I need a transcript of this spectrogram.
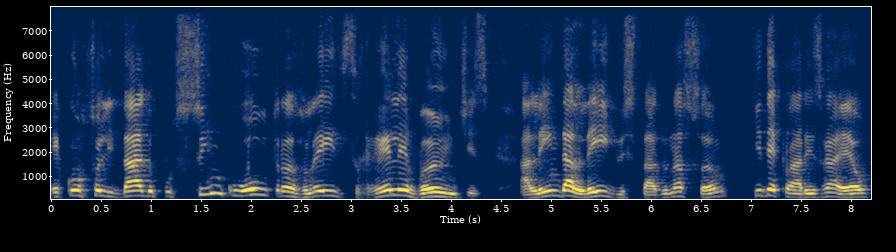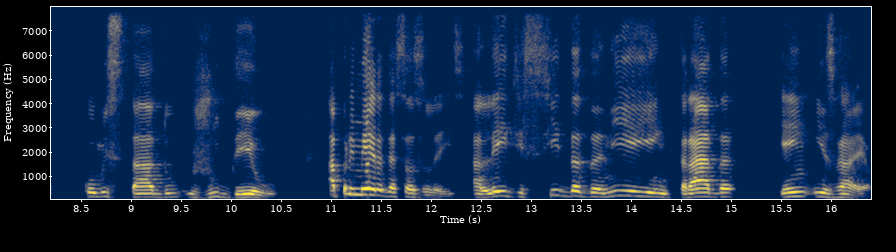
é consolidado por cinco outras leis relevantes, além da lei do Estado-nação, que declara Israel como Estado judeu. A primeira dessas leis, a Lei de Cidadania e Entrada em Israel.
